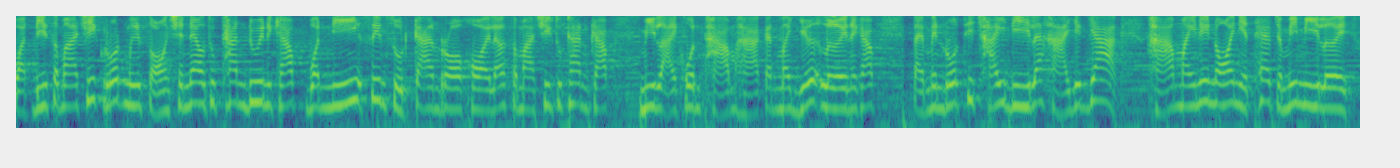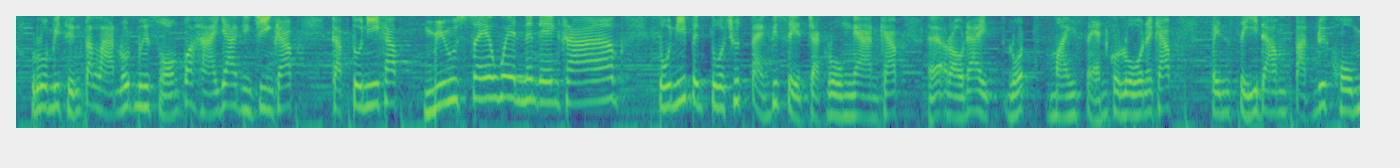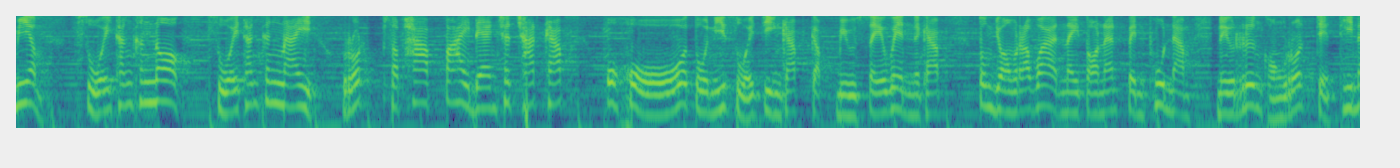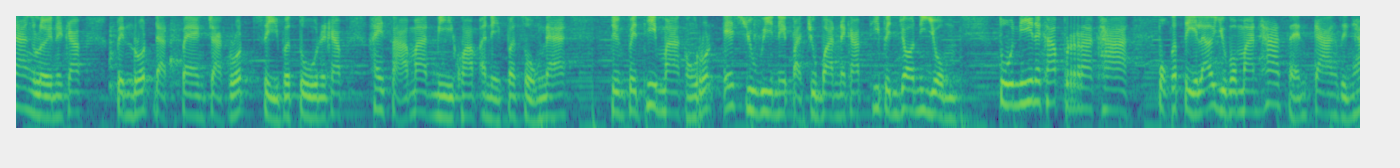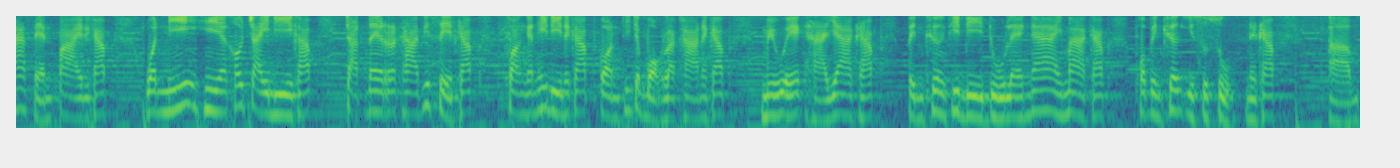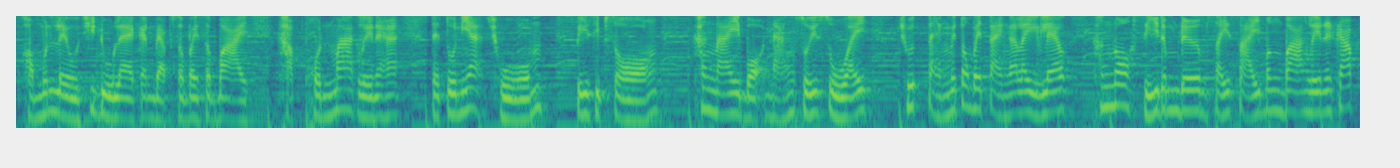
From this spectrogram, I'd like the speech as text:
วัสดีสมาชิกรถมือ2 Channel ทุกท่านด้วยนะครับ วันนี้สิ้นสุดการรอคอยแล้วสมาชิกทุกท่านครับ มีหลายคนถามหากันมาเยอะเลยนะครับ แต่เป็นรถที่ใช้ดีและหายากๆหาไม่น้อยๆเนี่ยแทบจะไม่มีเลยรวมไปถึงตลาดรถมือ 2 ก็หายากจริง ๆ ครับ กับตัวนี้ครับมิลเซเว่นนั่นเองครับ ตัวนี้เป็นตัวชุดแต่งพิเศษจากโรงงานครับ และเราได้รถไม้แสนกว่าโลนะครับ เป็นสีดำตัดด้วยโครเมียม สวยทั้งข้างนอก สวยทั้งข้างใน รถสภาพป้ายแดงชัดๆ ครับ โอ้โห ตัวนี้สวยจริงครับกับ m ิ l 7นนะครับ ต้องยอมรับว่าในตอนนั้นเป็นผู้นำในเรื่องของรถ 7 ที่นั่งเลยนะครับ เป็นรถดัดแปลงจากรถ 4 ประตูนะครับ ให้สามารถมีความอเนกประสงค์นะฮะจึงเป็นที่มาของรถ SUV ในปัจจุบันนะครับ ที่เป็นยอดนิยม ตัวนี้นะครับ ราคาปกติแล้วอยู่ประมาณ 5 0 0แสนกลางถึง 5 0 0แสนปลายนะครับ วันนี้เฮียเข้าใจดีครับ จัดในราคาพิเศษครับ ฟังกันให้ดีนะครับ ก่อนที่จะบอกราคานะครับ m i l X หายากครับ เป็นเครื่องที่ดีดูแลง่ายมากครับ เพราะเป็นเครื่อง Isuzu นะครับคอมมอนเร็วที่ดูแลกันแบบสบายๆ ขับทนมากเลยนะฮะ แต่ตัวเนี้ยโฉมปี 12 ข้างในเบาะหนังสวยๆ ชุดแต่งไม่ต้องไปแต่งอะไรอีกแล้ว ข้างนอกสีเดิมๆ ใสๆ บางๆ เลยนะครับ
